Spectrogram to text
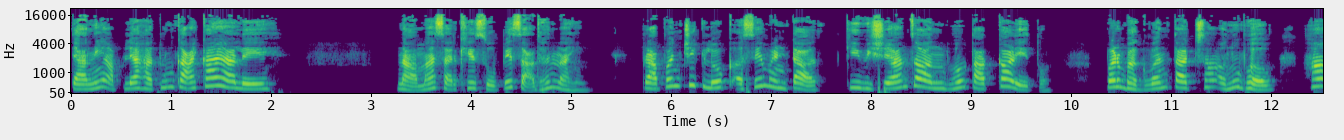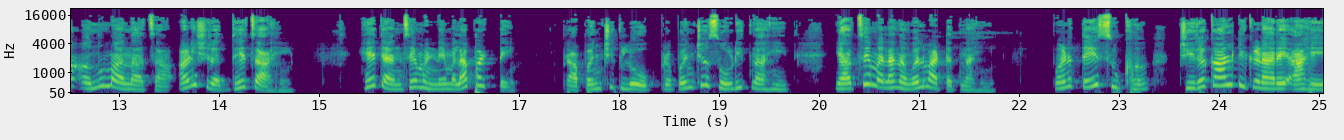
त्याने आपल्या हातून काय काय आले? नामासारखे सोपे साधन नाही. प्रापंचिक लोक असे म्हणतात की विषयांचा अनुभव तात्काळ येतो पण भगवंताचा अनुभव हा अनुमानाचा आणि श्रद्धेचा आहे. हे त्यांचे म्हणणे मला पटते. प्रापंचिक लोक प्रपंच सोडित नाहीत याचे मला नवल वाटत नाही. पण ते सुख चिरकाल टिकणारे आहे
